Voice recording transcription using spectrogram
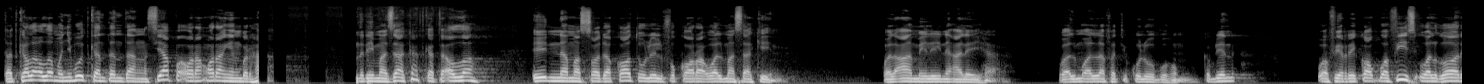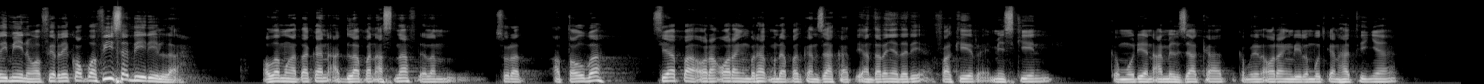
tatkala Allah menyebutkan tentang siapa orang-orang yang berhak menerima zakat kata Allah innamas sadaqatu lil fuqara wal masakin wal amilina 'alaiha wal muallafati qulubuhum. Kemudian wa fir riqab wa fi wal gharimin wa fir riqab wa fi sabilillah. Allah mengatakan ada delapan asnaf dalam surat At-Taubah. Siapa orang-orang yang berhak mendapatkan zakat? Di antaranya tadi fakir, miskin, kemudian amil zakat, kemudian orang yang dilembutkan hatinya,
